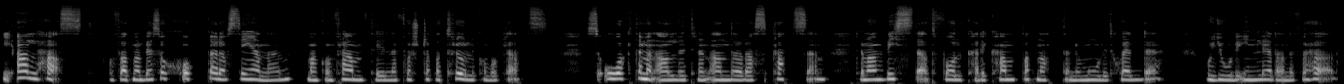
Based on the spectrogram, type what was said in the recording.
I all hast och för att man blev så chockad av scenen man kom fram till när första patrull kom på plats så åkte man aldrig till den andra rastplatsen där man visste att folk hade kampat natten då mordet skedde och gjorde inledande förhör.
